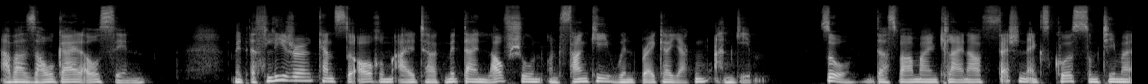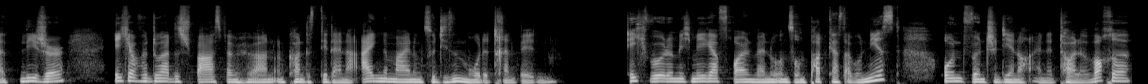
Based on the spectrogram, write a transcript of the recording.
aber saugeil aussehen. Mit Athleisure kannst du auch im Alltag mit deinen Laufschuhen und funky Windbreaker-Jacken angeben. So, das war mein kleiner Fashion-Exkurs zum Thema Athleisure. Ich hoffe, du hattest Spaß beim Hören und konntest dir deine eigene Meinung zu diesem Modetrend bilden. Ich würde mich mega freuen, wenn du unseren Podcast abonnierst und wünsche dir noch eine tolle Woche.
